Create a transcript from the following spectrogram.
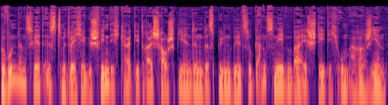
Bewundernswert ist, mit welcher Geschwindigkeit die drei Schauspielenden das Bühnenbild so ganz nebenbei stetig umarrangieren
